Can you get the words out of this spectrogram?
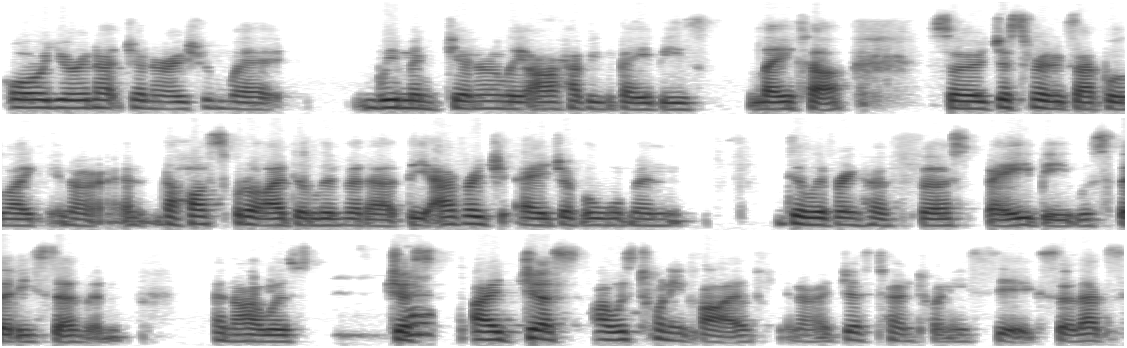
or you're in that generation where women generally are having babies later. So, just for example, like, you know, the hospital I delivered at, the average age of a woman delivering her first baby was 37. And I was just, I just, I was 25, you know, I just turned 26. So, that's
